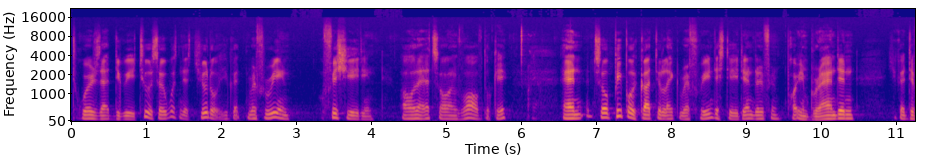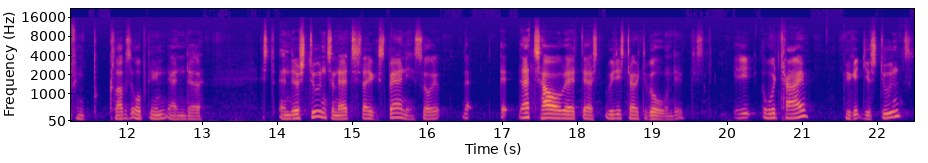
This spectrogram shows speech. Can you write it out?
towards that degree too. So it wasn't just judo. You got refereeing, officiating, all that. That's all involved. Okay. And so people got to like refereeing. They stayed in different part in Brandon. You got different clubs opening, and uh, st- and their students and that started expanding. So that, that's how it uh, really started to go. And it it, over time, you get your students,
